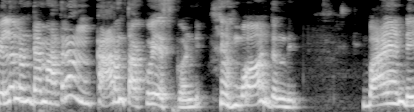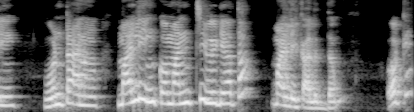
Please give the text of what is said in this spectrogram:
పిల్లలు ఉంటే మాత్రం కారం తక్కువ వేసుకోండి. బాగుంటుంది. బాయ్ అండి. ఉంటాను. మళ్ళీ ఇంకో మంచి వీడియోతో మళ్ళీ కలుద్దాం. ఓకే?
